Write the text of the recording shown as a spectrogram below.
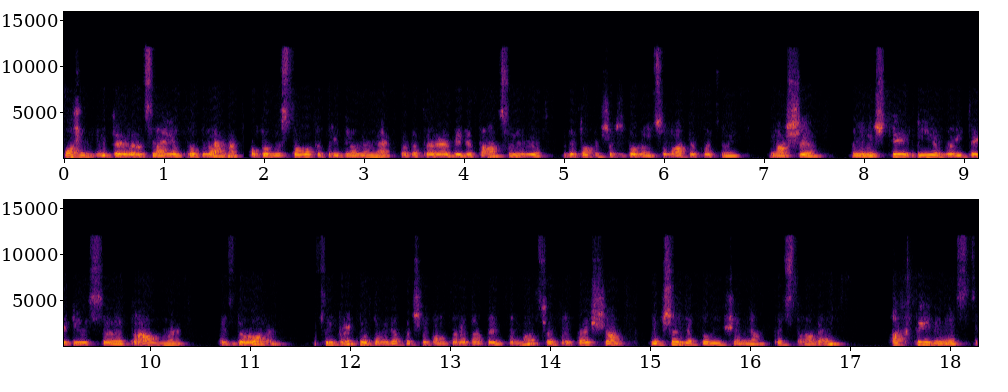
можуть бути з нею проблеми. Обов'язково потрібно не нехтувати реабілітацією для того, щоб збалансувати потім наші ніжки і вийти із е, травми здоровим. Цим прикладом я хочу вам передати інформацію про те, що якщо є порушення постави, активність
